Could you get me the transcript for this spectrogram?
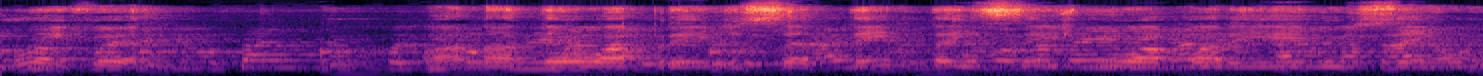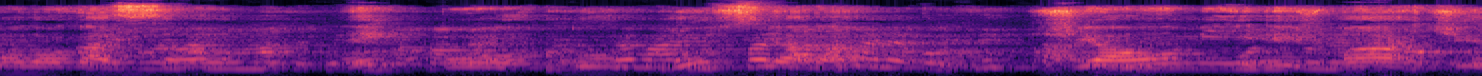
no inverno. Anatel apreende 76 mil aparelhos sem homologação em Porto do Ceará. Xiaomi Smart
